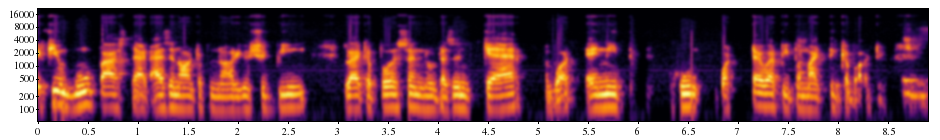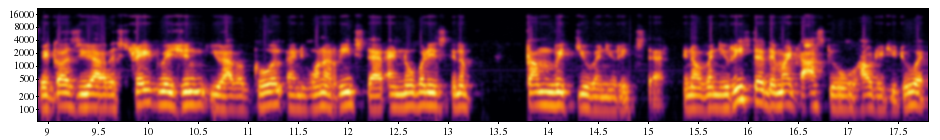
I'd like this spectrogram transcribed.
if you move past that as an entrepreneur you should be like a person who doesn't care about any who whatever people might think about you Exactly. because you have a straight vision, you have a goal, and you want to reach there, and nobody's gonna come with you when you reach there. You know, when you reach there, they might ask you, "How did you do it?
